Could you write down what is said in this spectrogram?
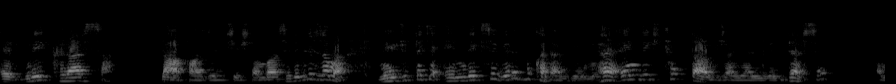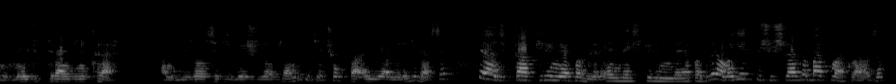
Evet burayı kırarsa daha fazla yükselişten bahsedebiliriz ama mevcuttaki endekse göre bu kadar görünüyor. Ha, endeks çok daha güzel yerlere giderse hani mevcut direncini kırar. Hani 118-500'den falan dedik ya çok daha iyi yerlere giderse birazcık daha prim yapabilir. Endeks priminde yapabilir ama 73'lerde bakmak lazım.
